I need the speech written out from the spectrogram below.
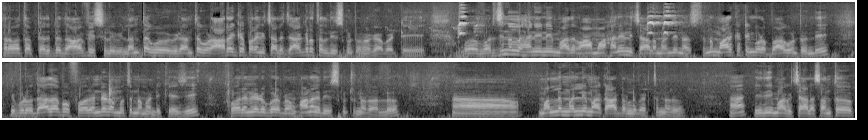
తర్వాత పెద్ద పెద్ద ఆఫీసులు వీళ్ళంతా కూడా వీళ్ళంతా కూడా ఆరోగ్యపరంగా చాలా జాగ్రత్తలు తీసుకుంటున్నారు కాబట్టి ఒరిజినల్ హనీని మా మా- హనీని చాలామంది నచ్చుతున్నారు. మార్కెటింగ్ కూడా బాగుంటుంది. ఇప్పుడు దాదాపు ఫోర్ హండ్రెడ్ అమ్ముతున్నామండి కేజీ. ఫోర్ హండ్రెడ్ కూడా బ్రహ్మాండంగా తీసుకుంటున్నారు వాళ్ళు. మళ్ళీ మళ్ళీ మాకు ఆర్డర్లు పెడుతున్నారు. ఇది మాకు చాలా సంతోష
